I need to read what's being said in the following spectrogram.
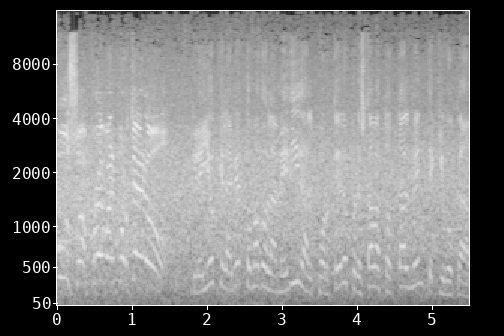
Puso a prueba el portero. Creyó que le había tomado la medida al portero, pero estaba totalmente equivocado.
